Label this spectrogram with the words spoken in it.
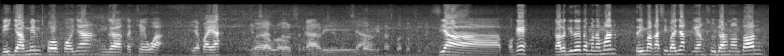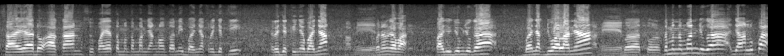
Dijamin pokoknya nggak kecewa ya Pak ya. Insya Allah. Betul sekali. Ya. Prioritas buat konsumen. Siap. Oke, kalau gitu teman-teman, terima kasih banyak yang sudah nonton. Saya doakan supaya teman-teman yang nonton ini banyak rejeki, rezekinya banyak. Amin. Bener nggak Pak? Amin. Pak Jujum juga banyak jualannya. Amin. Betul. Teman-teman juga jangan lupa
